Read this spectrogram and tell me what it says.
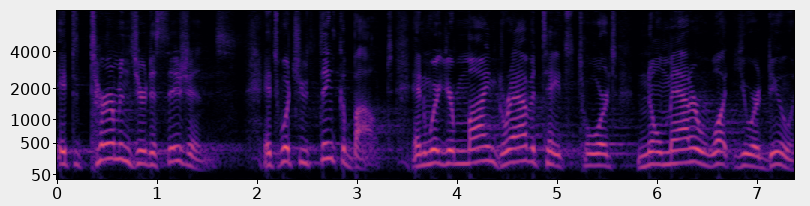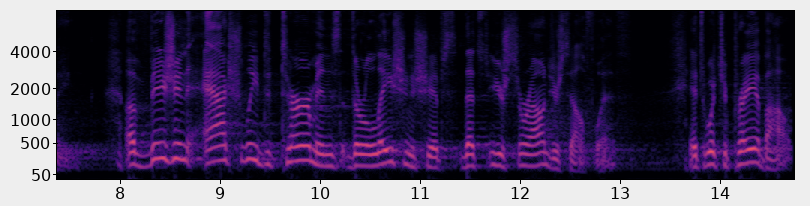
it determines your decisions. It's what you think about and where your mind gravitates towards no matter what you are doing. A vision actually determines the relationships that you surround yourself with. It's what you pray about.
